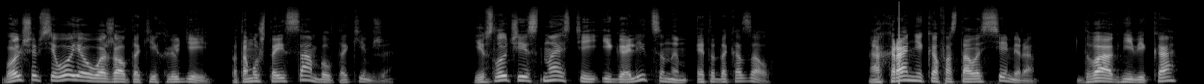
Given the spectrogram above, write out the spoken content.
Больше всего я уважал таких людей, потому что и сам был таким же. И в случае с Настей и Голицыным это доказал. Охранников осталось семеро. Два огневика,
